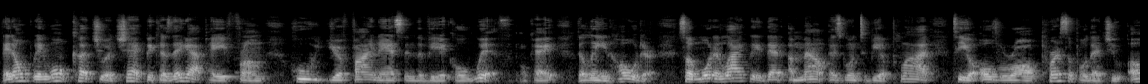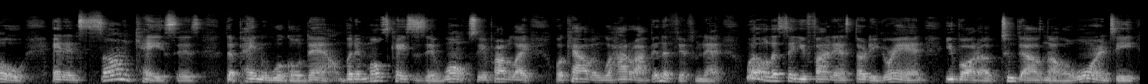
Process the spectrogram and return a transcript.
they don't they won't cut you a check because they got paid from who you're financing the vehicle with, okay? The lien holder. So more than likely that amount is going to be applied to your overall principal that you owe. And in some cases, the payment will go down, but in most cases it won't. So you're probably like, well, Calvin, well, how do I benefit from that? Well, let's say you finance 30 grand, you bought a $2,000 warranty,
